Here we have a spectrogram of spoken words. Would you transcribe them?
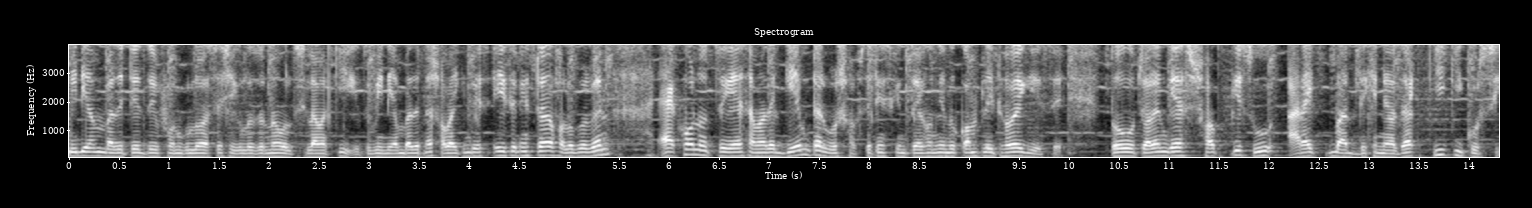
মিডিয়াম বাজেটের যে ফোনগুলো আছে সেগুলোর জন্য বলছিলাম আর কি মিডিয়াম বাজেট না, সবাই কিন্তু এই সেটিংসটা ফলো করবেন। এখন হচ্ছে গ্যাস আমাদের গেমটার সব সেটিংস কিন্তু এখন কিন্তু কমপ্লিট হয়ে গিয়েছে। তো চলেন গ্যাস সব কিছু আরেকবার দেখে নেওয়া যাক কি কি করছি।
